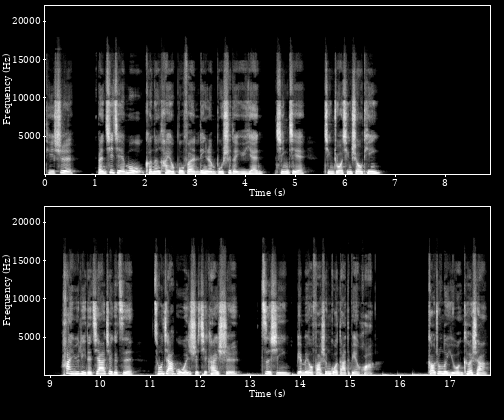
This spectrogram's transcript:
提示：本期节目可能含有部分令人不适的语言、情节，请酌情收听。汉语里的“家”这个字，从甲骨文时期开始，字形便没有发生过大的变化。高中的语文课上，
